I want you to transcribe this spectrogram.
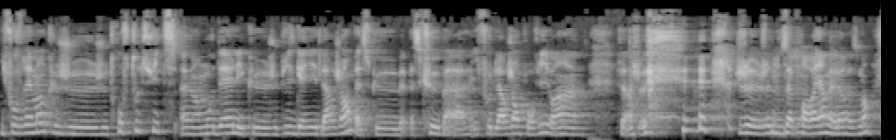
Il faut vraiment que je, je trouve tout de suite euh, un modèle et que je puisse gagner de l'argent parce que bah, parce que bah il faut de l'argent pour vivre. Hein. je, ne vous apprends rien malheureusement.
